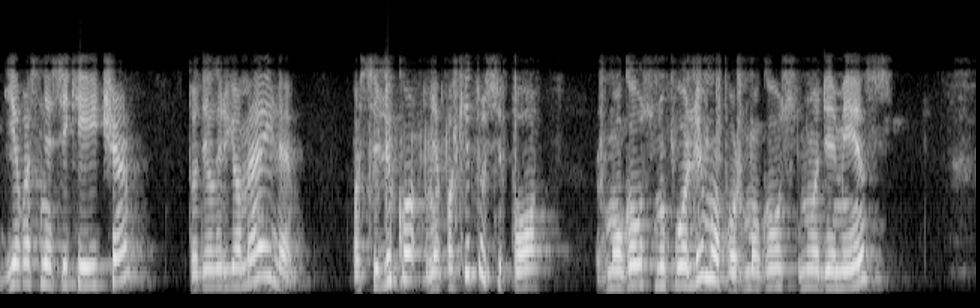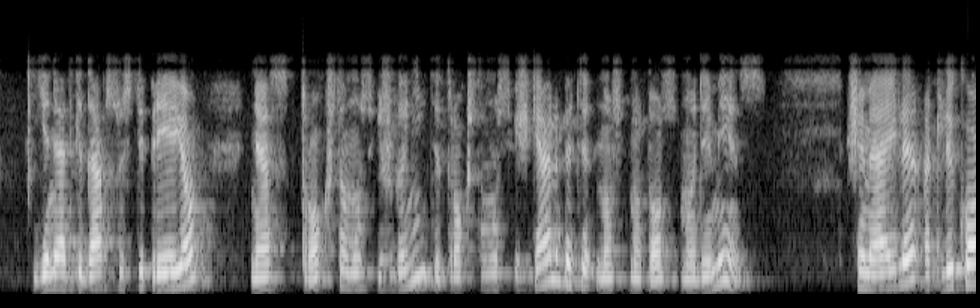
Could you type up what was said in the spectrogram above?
Dievas nesikeičia, todėl ir jo meilė pasiliko nepakitusi po žmogaus nupolimo, po žmogaus nuodėmės. ji netgi dar sustiprėjo, nes trokšta mus išganyti, trokšta mus išgelbėti nuo, nuo tos nuodėmės. Ši meilė atliko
